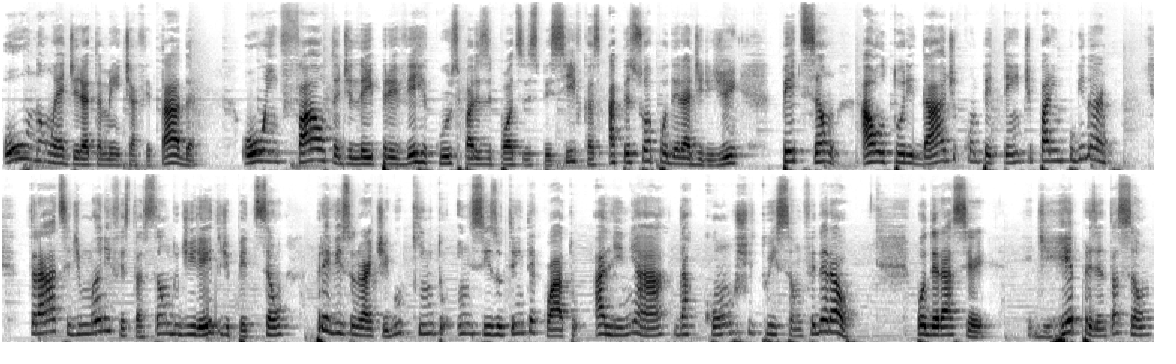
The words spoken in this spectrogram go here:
ou não é diretamente afetada, ou em falta de lei prever recurso para as hipóteses específicas, a pessoa poderá dirigir petição à autoridade competente para impugnar. Trata-se de manifestação do direito de petição previsto no artigo 5 inciso 34, a linha A da Constituição Federal. Poderá ser de representação,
